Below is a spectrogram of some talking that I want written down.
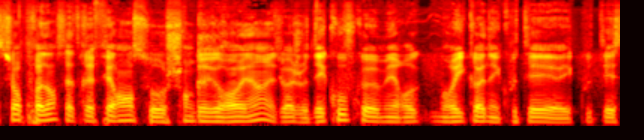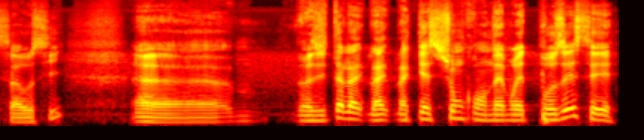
surprenant cette référence au chant grégorien. Et, tu vois, je découvre que Morricone écoutait, écoutait ça aussi. Euh, résultat, la, la- la question qu'on aimerait te poser, c'est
